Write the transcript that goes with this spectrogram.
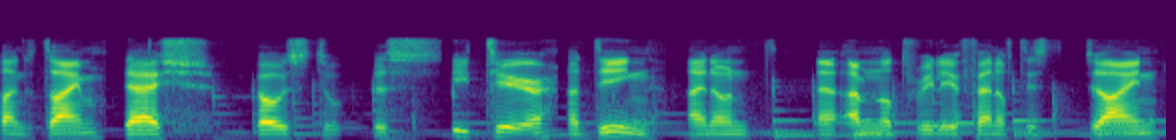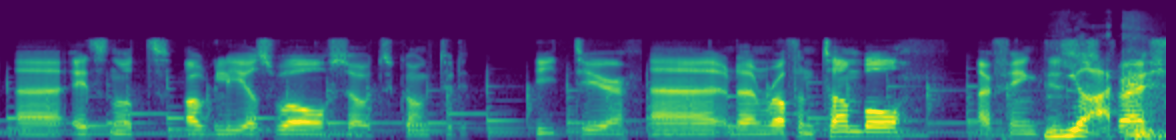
time to time. Dash goes to the C tier. Nadine, I don't, uh, I'm not really a fan of this design. Uh, it's not ugly as well, so it's going to the D tier. Uh, then Rough and Tumble. I think this Yuck. is trash.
